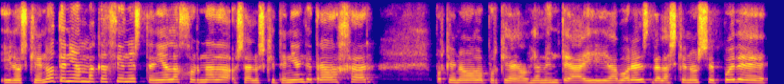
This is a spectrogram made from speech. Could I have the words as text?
Y los que no tenían vacaciones tenían la jornada, o sea, los que tenían que trabajar, porque no, porque obviamente hay labores de las que no se puede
